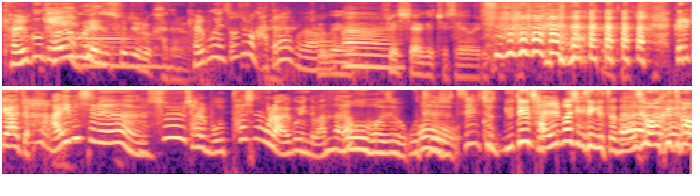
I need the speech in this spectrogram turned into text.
결국엔 결국엔 어, 소주로 가더라고요. 결국엔 소주로 가더라고요. 결국엔 어. 프레시하게 주세요. 이렇게. 그렇게 하죠. 아이비 씨는 술 잘 못 하시는 걸로 알고 있는데 맞나요? 오, 맞아요. 어떻게 어. 하셨지? 저 되게 잘 마시게 생겼잖아요. 저, 그죠?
